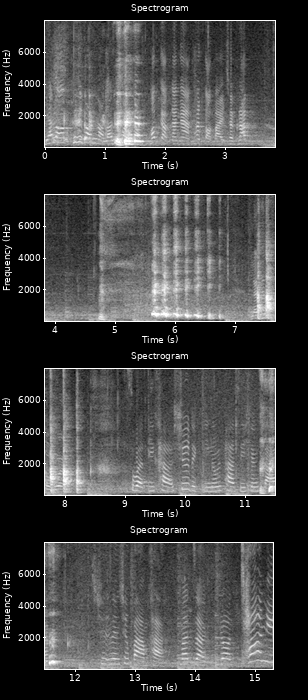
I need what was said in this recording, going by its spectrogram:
เดี๋ยวรอพิธีกรก่อนรอพบกับนางงามท่านต่อไปเชิญครับ และแนะนำตัวด้วยๆสวัสดีค่ะ ชื่อเด็กหญิงนวิภาสีเชียงสาชื่อเล่นชื่อปาล์มค่ะ มาจากดอนทานี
